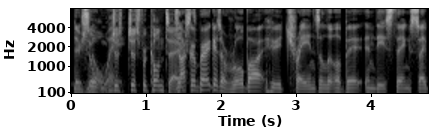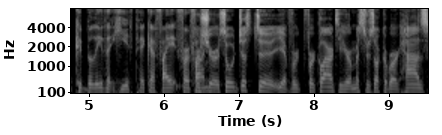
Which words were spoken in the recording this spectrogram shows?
There's So no way. just just for context, Zuckerberg is a robot who trains a little bit in these things, so I could believe that he'd pick a fight for For sure. So just to yeah, for, for clarity here, Mr. Zuckerberg has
